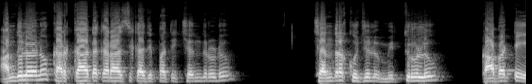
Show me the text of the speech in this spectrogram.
అందులోనూ కర్కాటక రాశికి అధిపతి చంద్రుడు చంద్రకుజులు మిత్రులు. కాబట్టి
